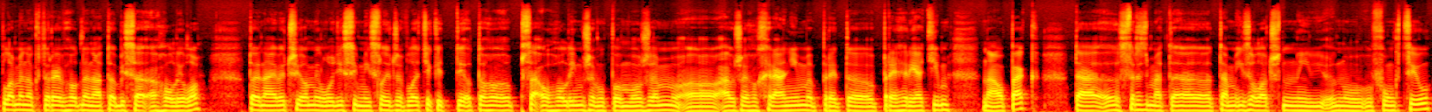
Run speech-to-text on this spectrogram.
plemeno, ktoré je vhodné na to, aby sa holilo. To je najväčší omyl ľudí si myslieť, že v lete, keď toho psa oholím, že mu pomôžem a že ho chránim pred e, prehriatím. Naopak, tá srdť má tam izolačnú funkciu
